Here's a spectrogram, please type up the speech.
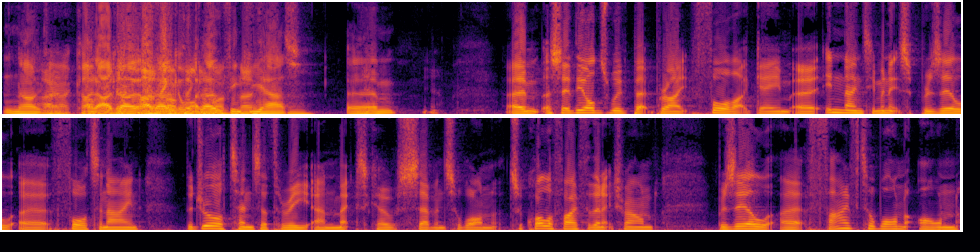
No, I- I I, can't I think don't, of- I I don't, think think, I don't one, think no. he has. Mm. Um, Um, I say the odds with BetBright for that game uh, in 90 minutes. Brazil uh, four to nine, the draw 10 to three, and Mexico seven to one to qualify for the next round. Brazil uh, five to one on,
